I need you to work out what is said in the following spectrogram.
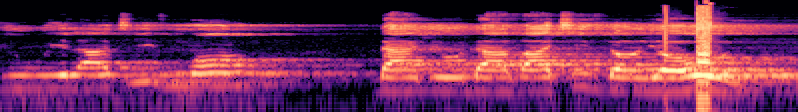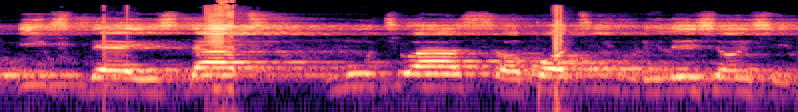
you will achieve more than you would have achieved on your own if there is that mutual supportive relationship.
